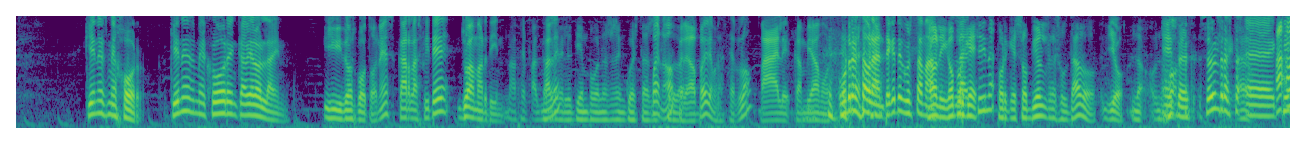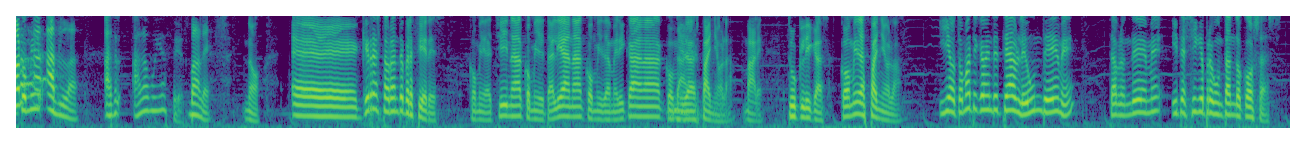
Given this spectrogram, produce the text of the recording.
¿quién es mejor? ¿Quién es mejor en Caviar Online? Y dos botones, Carlas Fité, Joan Martín. No hace falta ¿Vale? perder el tiempo en esas encuestas. Bueno, absurdas. pero podríamos hacerlo. Vale, cambiamos. Un restaurante, ¿qué te gusta más? No, digo ¿La porque, China? porque es obvio el resultado. Yo. No, no. Entonces, soy un restaurante... Ah, ahora, ah, hazla. Ah, voy a hacer. Vale. No. Eh, ¿Qué restaurante prefieres? Comida china, comida italiana, comida americana, comida Vale. española. Vale. Tú clicas, comida española. Y automáticamente te hable un DM, te abre un DM y te sigue preguntando cosas.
